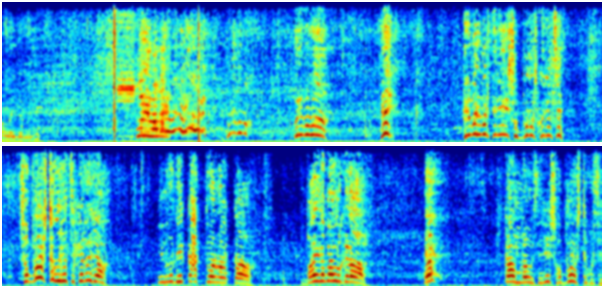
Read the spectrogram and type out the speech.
আল্লাহ জানে রে। ওরে বাবা রে বাবা ওরে বাবা ওরে বাবা এই কিরে বাড়ি মারতে রে সর্বনাশ করে আছে সর্বনাশটা করে আছে কেটে যা ইনকো দিয়ে আরও একটা বাড়িটা মারলো কেডা হ্যাঁ কামড়া হয়েছে রে সর্বনাশটা করছে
